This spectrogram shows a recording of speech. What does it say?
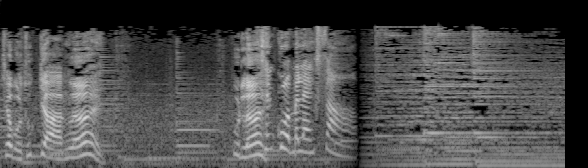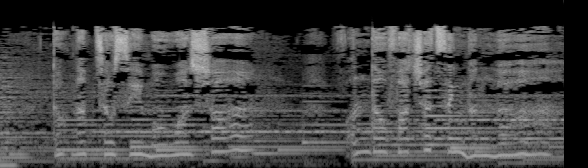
เชื่อหมดทุกอย่างเลย พูดเลย ฉันกลัวแมลงสาบ 独立就是无幻想，奋斗发出正能量。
